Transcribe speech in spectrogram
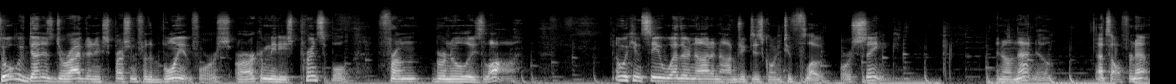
So what we've done is derived an expression for the buoyant force, or Archimedes' principle, from Bernoulli's law. And we can see whether or not an object is going to float or sink. And on that note, that's all for now.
